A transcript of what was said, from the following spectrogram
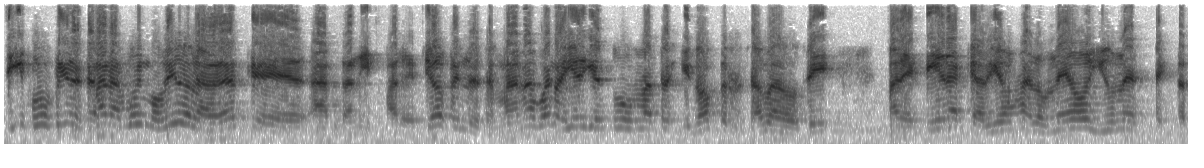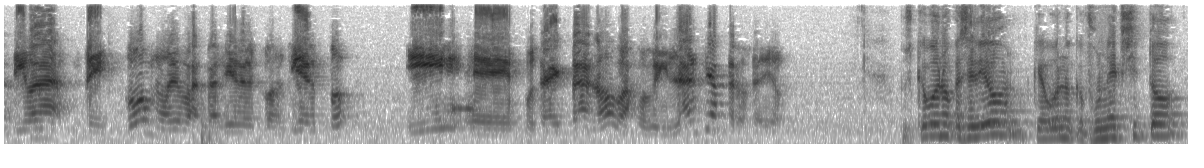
Sí, fue un fin de semana muy movido, la verdad es que hasta ni pareció fin de semana. Bueno, ayer ya estuvo más tranquilo, pero el sábado sí pareciera que había un jaloneo y una expectativa de cómo iba a salir el concierto y eh, pues ahí está, ¿no? Bajo vigilancia, pero se dio. Pues qué bueno que se dio, qué bueno que fue un éxito,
